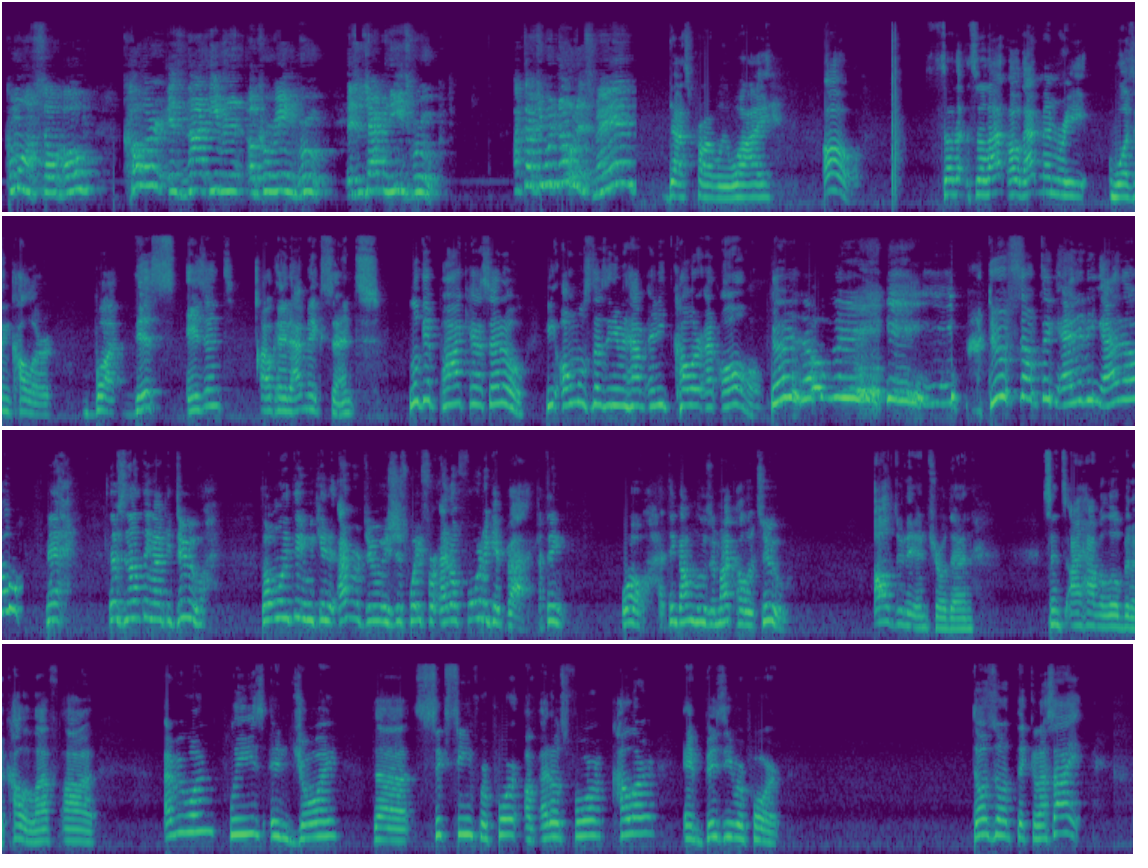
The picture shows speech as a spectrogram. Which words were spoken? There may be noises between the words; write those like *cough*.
Come on, Soho. Color is not even a Korean group. It's a Japanese group. I thought you would this, man. that's probably why? Oh, so that so that oh that memory was in color, but this isn't. Okay, that makes sense. Look at Podcast Edo. He almost doesn't even have any color at all. Help me. *laughs* Do something, editing Edo. There's nothing I could do. The only thing we can ever do is just wait for Edo 4 to get back. I think, whoa, I think I'm losing my color too. I'll do the intro then, since I have a little bit of color left. Uh, everyone, please enjoy the 16th report of Edo's 4 color and Buzy report. Dozo te.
